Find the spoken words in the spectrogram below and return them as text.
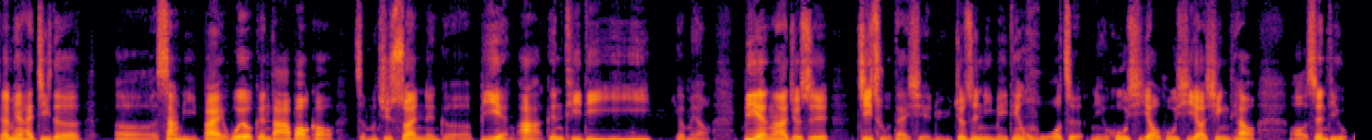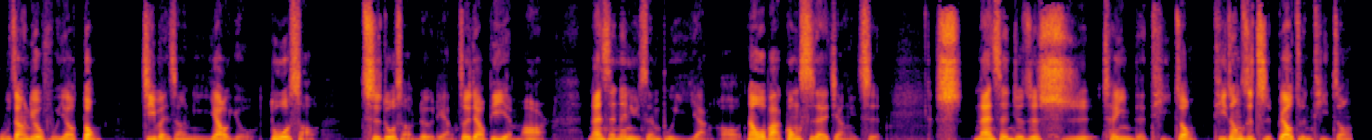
前面还记得呃上礼拜我有跟大家报告怎么去算那个 BMR 跟 TDEE。有没有 BMR 就是基础代谢率，就是你每天活着，你呼吸要呼吸要心跳哦，身体五脏六腑要动，基本上你要有多少吃多少热量，这叫 BMR。男生跟女生不一样哦。那我把公式再讲一次，十男生就是十乘以你的体重，体重是指标准体重，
